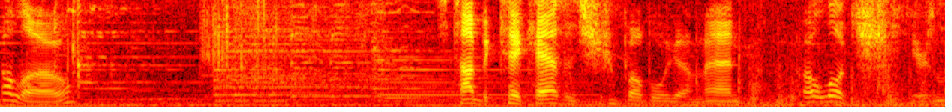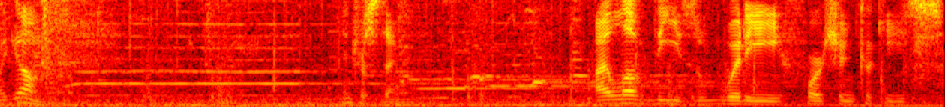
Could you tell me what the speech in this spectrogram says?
Hello. It's time to kick ass and shoot bubblegum, man. Oh look, here's my gum. Interesting. I love these witty fortune cookies.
